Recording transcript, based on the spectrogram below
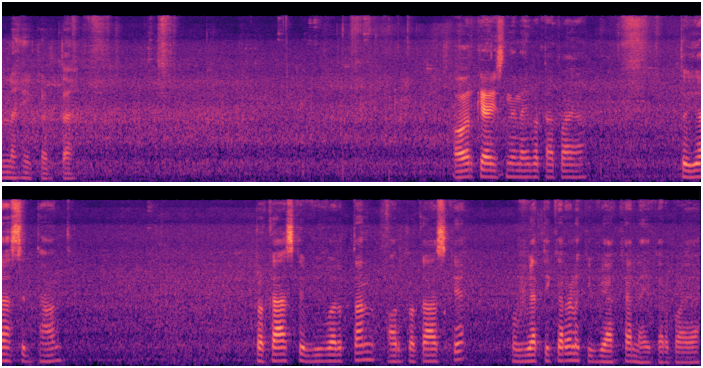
नहीं करता। है और क्या इसने नहीं बता पाया? तो यह सिद्धांत, प्रकाश के विवर्तन और प्रकाश के व्यतिकरण की व्याख्या नहीं कर पाया।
